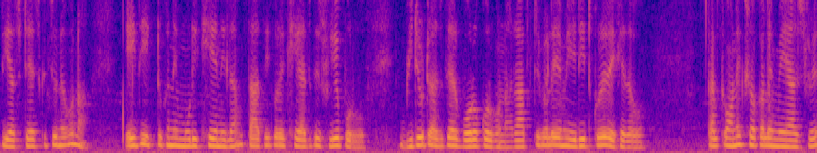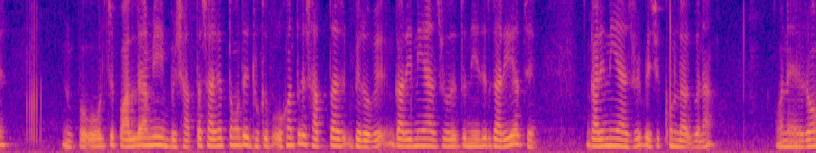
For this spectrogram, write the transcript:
পেঁয়াজ টেয়াজ কিছু নেব না। এই দিয়ে একটুখানি মুড়ি খেয়ে নিলাম, তাড়াতাড়ি করে খেয়ে আজকে শুয়ে পড়ব। ভিডিওটা আজকে আর বড় করব না। রাত্রিবেলায় আমি এডিট করে রেখে দেবো। কালকে অনেক সকালে মেয়ে আসবে। বলছে পারলে আমি সাতটা, সাড়ে সাতটার মধ্যে ঢুকে ওখান থেকে সাতটা বেরোবে। গাড়ি নিয়ে আসবে ওদের তো নিজেদের গাড়ি আছে। গাড়ি নিয়ে আসবে, বেশিক্ষণ লাগবে না। মানে রং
